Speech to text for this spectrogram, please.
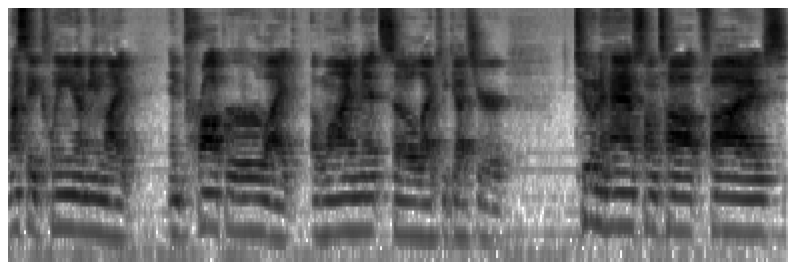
When I say clean, I mean like in proper like alignment. So like you got your two and a halfs on top, fives,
